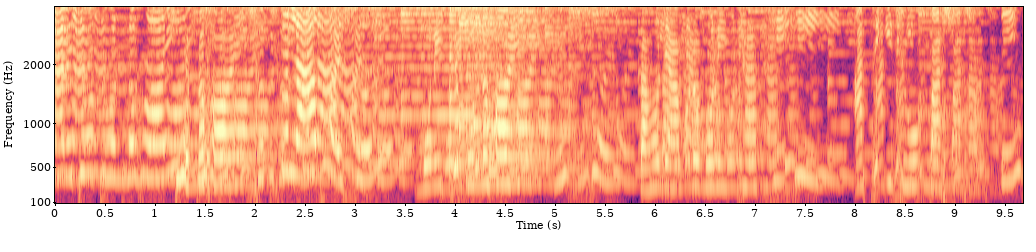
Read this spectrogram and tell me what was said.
নারী জীবন ধন্য হয়। ধন্য হয়। শুধু তো লাভ হয় সই। মনে ইচ্ছে পূর্ণ হয়। নিশ্চয় তাহলে আমারও মনে ইচ্ছা আছে। আছে। কিছু। বেশ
